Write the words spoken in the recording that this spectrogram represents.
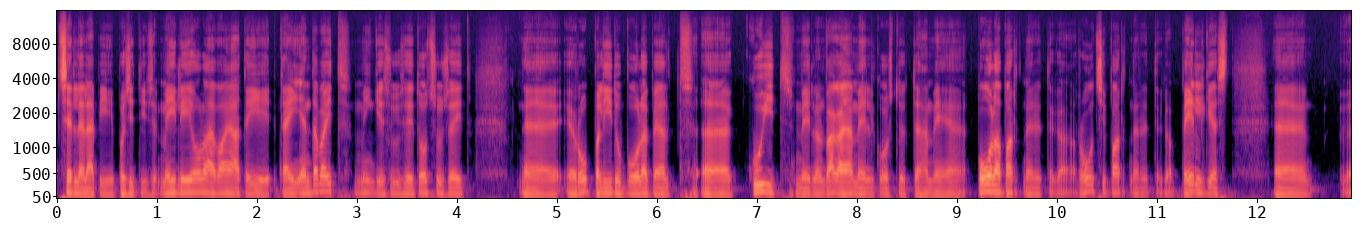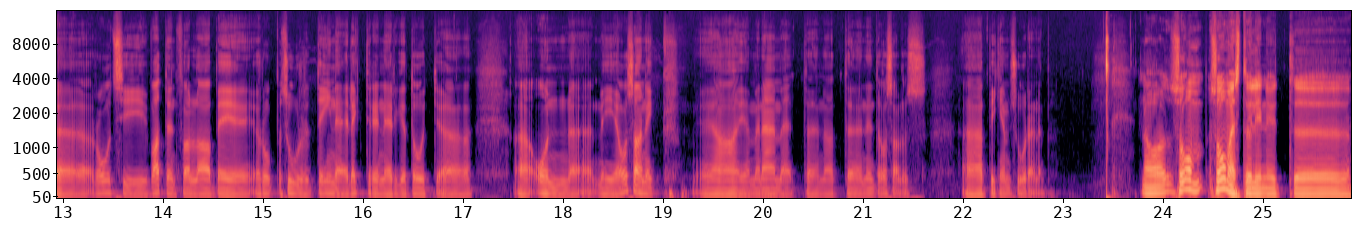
selle läbi positiivsed, meil ei ole vaja teie täiendavaid mingisuguseid otsuseid Euroopa Liidu poole pealt, kuid meil on väga hea meel koostööd teha meie Poola partneritega, Rootsi partneritega, Belgiast, Rootsi Vattenfall AB, Euroopa suur teine elektrienergia tootja, äh, on äh, meie osanik ja, ja me näeme, et nad, nende osalus pigem suureneb. No Soom-, Soomest oli nüüd öö,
